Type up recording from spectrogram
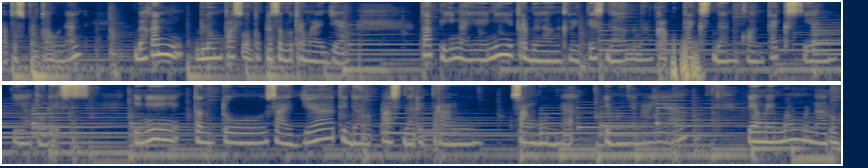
atau 10 tahunan bahkan belum pas untuk disebut remaja. Tapi Naya ini terbilang kritis dalam menangkap teks dan konteks yang ia tulis. Ini tentu saja tidak lepas dari peran sang bunda ibunya Naya yang memang menaruh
